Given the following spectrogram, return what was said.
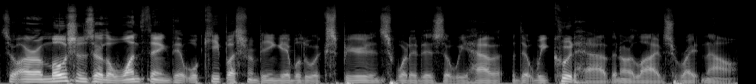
So our emotions are the one thing that will keep us from being able to experience what it is that we have that we could have in our lives right now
